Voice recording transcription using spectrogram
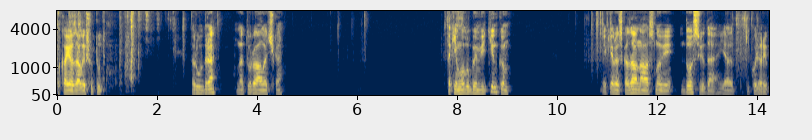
Поки я залишу тут рудра, натуралочка. З таким голубим відтінком. Як я вже сказав, на основі досвіда я такі кольори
